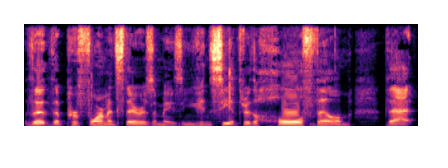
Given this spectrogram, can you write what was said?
the the performance there is amazing you can see it through the whole film that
